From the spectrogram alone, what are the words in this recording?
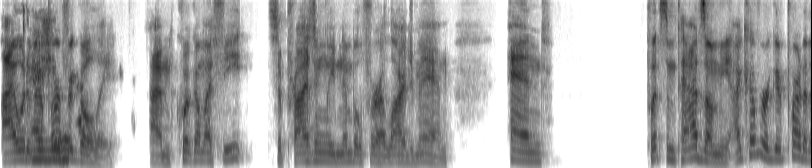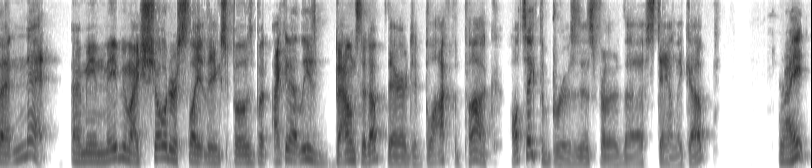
I would have been a perfect goalie. I'm quick on my feet, surprisingly nimble for a large man, and put some pads on me, I cover a good part of that net. I mean, maybe my shoulder's slightly exposed, but I could at least bounce it up there to block the puck. I'll take the bruises for the Stanley Cup. Right.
